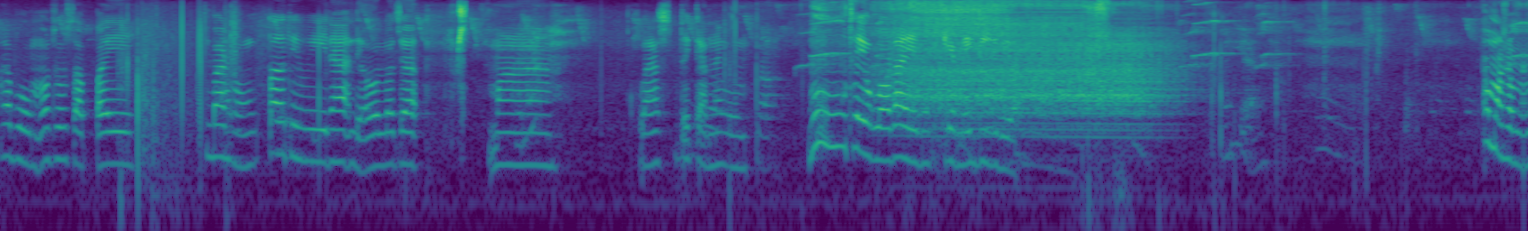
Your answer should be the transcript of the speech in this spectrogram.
ถ้าผมเอาโทรศัพท์ไปบ้านของเตอร์ทีวีนะ เดี๋ยวเราจะมาคลาสด้วยกันนะผมวู้ถ้ายกล้อได้นะเกมไม่ดีเลยอะไม่เขียนเอามาทำไม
